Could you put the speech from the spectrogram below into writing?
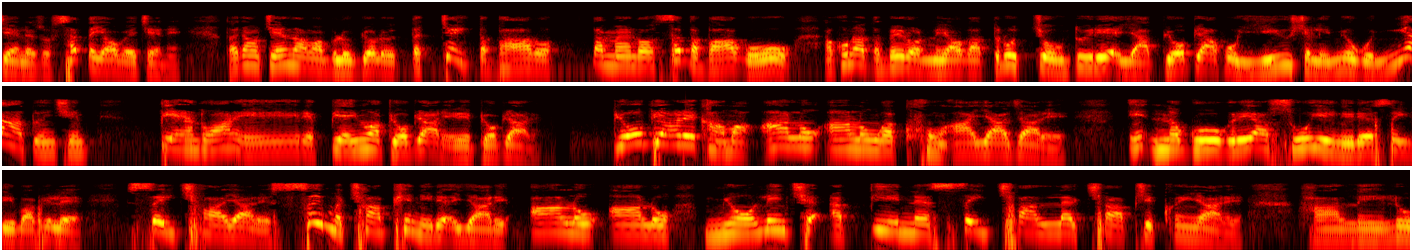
ကျန်လဲဆို17ယောက်ပဲကျန်တယ်ဒါကြောင့်ကျမ်းစာမှာဘယ်လိုပြောလို့တကြိတ်တပားတော့တမန်တော်17ပါးကိုအခုနတပည့်တော်2ယောက်ကသူတို့ကြုံတွေ့တဲ့အရာပြောပြဖို့ယေရုရှလင်မြို့ကိုညသွင်းချင်းပြန်သွားတယ်တဲ့ပြန်ရွာပြောပြတယ်တဲ့ပြောပြတယ် ပြောပြတဲ့ခါမှာအားလုံးအားလုံးကခွန်အားရကြတယ်အင်းငကိုကလေးကစိုးရိမ်နေတဲ့စိတ်တွေပါဖြစ်လေစိတ်ချရတယ်စိတ်မချဖြစ်နေတဲ့အရာတွေအားလုံးအားလုံးမျော်လင့်ချက်အပြည့်နဲ့စိတ်ချလက်ချဖြစ်ခွင့်ရတယ်ဟာလေလု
